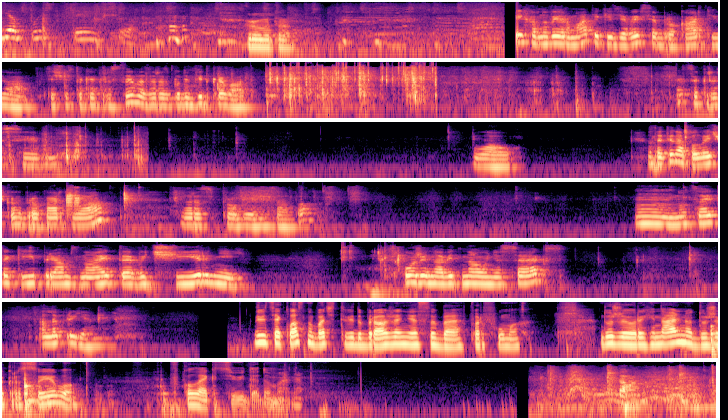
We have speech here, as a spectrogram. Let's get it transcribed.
Я пустився. Круто. Приїхав новий аромат, який з'явився Brocard UA. Це щось таке красиве, зараз будемо відкривати. Як це красиво. Вау. Знайти на поличках Brocard UA. Зараз спробуємо запах. М, ну цей такий прям, знаєте, вечірній. Схожий навіть на унісекс але приємний. Дивіться, як класно бачити відображення себе в парфумах. Дуже оригінально, дуже красиво. В колекцію йде до мене. Так.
